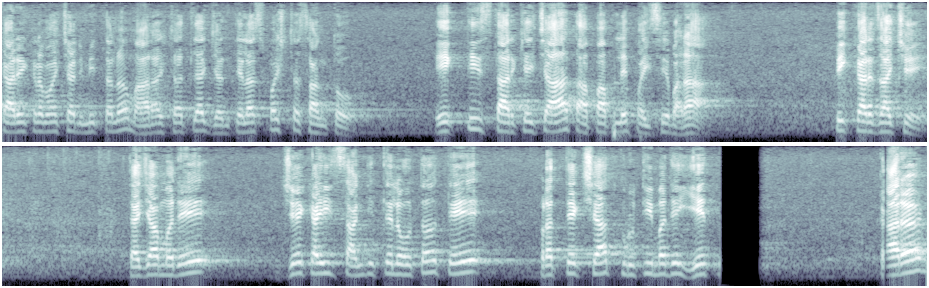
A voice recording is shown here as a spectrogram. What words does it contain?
कार्यक्रमाच्या निमित्तानं महाराष्ट्रातल्या जनतेला स्पष्ट सांगतो एकतीस तारखेच्या आत आपापले पैसे भरा. पीक कर्जाचे. त्याच्यामध्ये जे काही सांगितलेलं होतं ते प्रत्यक्षात कृतीमध्ये येत नाही. कारण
